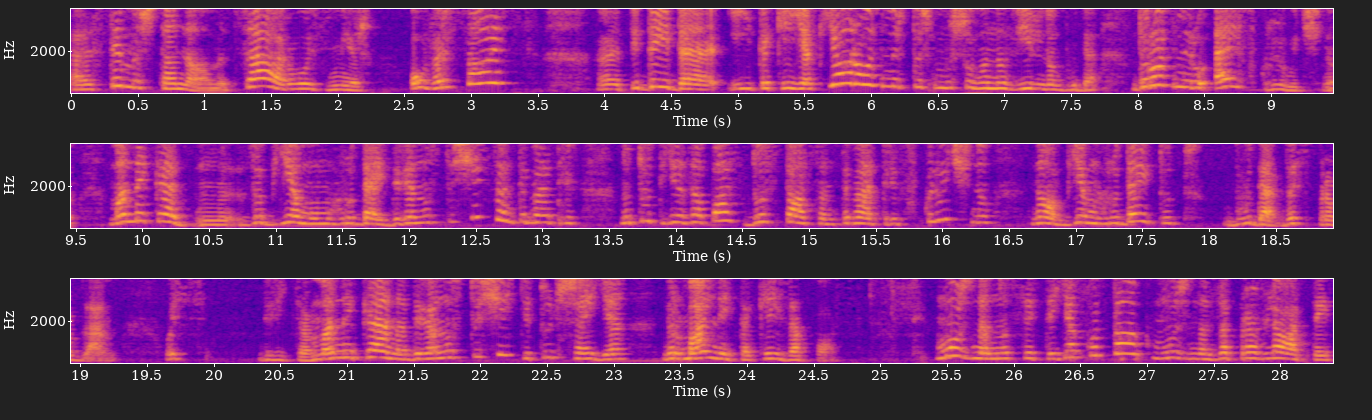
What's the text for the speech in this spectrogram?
е, з тими штанами. Це розмір оверсайз. Е, Підійде і такий, як я, розмір, тому що воно вільно буде, до розміру L включно. Манекен з об'ємом грудей 96 см, ну тут є запас до 100 см включно. На об'єм грудей тут буде без проблем. Ось дивіться, манекена 96 і тут ще є нормальний такий запас. Можна носити як отак, можна заправляти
